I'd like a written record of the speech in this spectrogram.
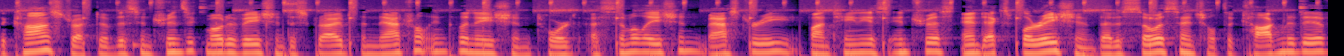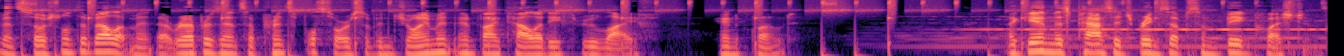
The construct of this intrinsic motivation describes the natural inclination toward assimilation, mastery, spontaneous interest, and exploration that is so essential to cognitive and social development that represents a principal source of enjoyment and vitality through life. End quote. Again, this passage brings up some big questions.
